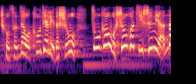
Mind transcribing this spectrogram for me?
储存在我空间里的食物足够我生活几十年的。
